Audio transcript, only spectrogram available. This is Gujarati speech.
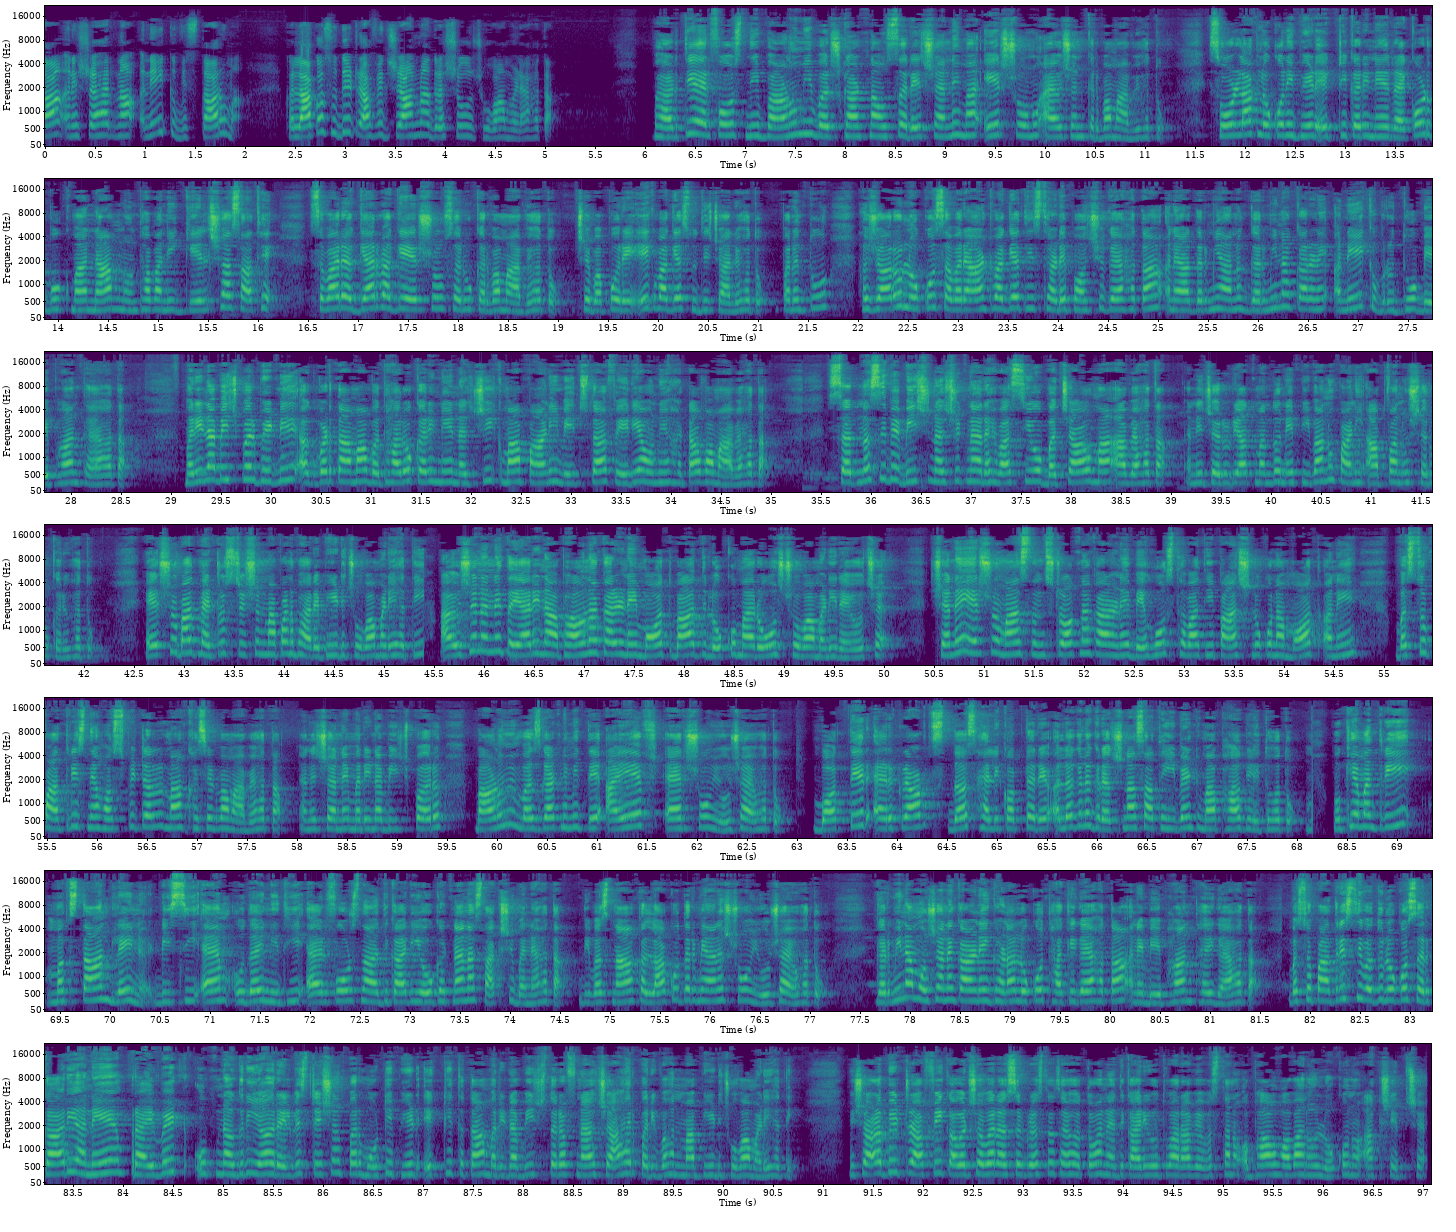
હતા અને શહેરના અનેક વિસ્તારોમાં કલાકો સુધી ટ્રાફિક જામના દ્રશ્યો જોવા મળ્યા હતા. ભારતીય એરફોર્સની બાણુમી વર્ષગાંઠના અવસરે ચેન્નઈમાં એર શોનું આયોજન કરવામાં આવ્યું હતું. સોળ લાખ લોકોની ભીડ એકઠી કરીને રેકોર્ડ બુકમાં નામ નોંધાવવાની ગેલછા સાથે સવારે અગિયાર વાગે એર શો શરૂ કરવામાં આવ્યો હતો, જે બપોરે એક વાગ્યા સુધી ચાલ્યો હતો. પરંતુ હજારો લોકો સવારે આઠ વાગ્યાથી સ્થળે પહોંચી ગયા હતા અને આ દરમિયાન ગરમીના કારણે અનેક વૃદ્ધો બેભાન થયા હતા. મરીના બીચ પર ભીડની અગવડતામાં વધારો કરીને નજીકમાં પાણી વેચતા ફેરિયાઓને હટાવવામાં આવ્યા હતા. સદનસીબે બીચ નજીકના રહેવાસીઓ બચાવમાં આવ્યા હતા અને જરૂરિયાતમંદોને પીવાનું પાણી આપવાનું શરૂ કર્યું હતું. એર શો બાદ મેટ્રો સ્ટેશનમાં પણ ભારે ભીડ જોવા મળી હતી. આયોજન અને તૈયારીના અભાવના કારણે મોત બાદ લોકોમાં રોષ જોવા મળી રહ્યો છે. ચેન્નઈ એર શોમાં સનસ્ટ્રોકના કારણે બેહોશ થવાથી પાંચ લોકોના મોત અને બસો પાંત્રીસને હોસ્પિટલમાં ખસેડવામાં આવ્યા હતા. અને ચેન્નઈ મરીના બીચ પર બાણુમી વસગાટ નિમિત્તે આઈએફ એર શો યોજાયો હતો. બોતેર એરક્રાફ્ટ દસ હેલિકોપ્ટરે અલગ અલગ રચના સાથે ઇવેન્ટમાં ભાગ લીધો હતો. મુખ્યમંત્રી મકસ્તાન લેન, ડીસીએમ ઉદયનિધિ એરફોર્સના અધિકારીઓ ઘટનાના સાક્ષી બન્યા હતા. દિવસના કલાકો દરમિયાન શો યોજાયો હતો. ગરમીના મોજાને કારણે ઘણા લોકો થાકી ગયા હતા અને બેભાન થઈ ગયા હતા. બસો પાંત્રીસથી વધુ લોકો સરકારી અને પ્રાઇવેટ ઉપનગરીય રેલવે સ્ટેશન પર મોટી ભીડ એકઠી થતાં મરીના બીચ તરફના જાહેર પરિવહનમાં ભીડ જોવા મળી હતી. વિશાળ ભીડ ટ્રાફિક અવરજવર અસરગ્રસ્ત થયો હતો અને અધિકારીઓ દ્વારા વ્યવસ્થાનો અભાવ હોવાનો લોકોનો આક્ષેપ છે.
